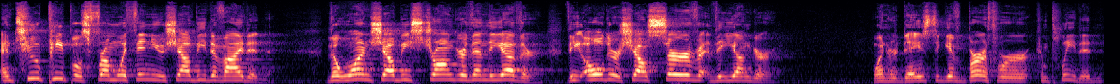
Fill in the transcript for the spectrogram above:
and two peoples from within you shall be divided. The one shall be stronger than the other, the older shall serve the younger. When her days to give birth were completed,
